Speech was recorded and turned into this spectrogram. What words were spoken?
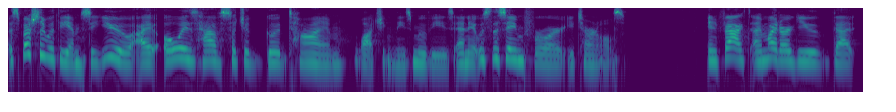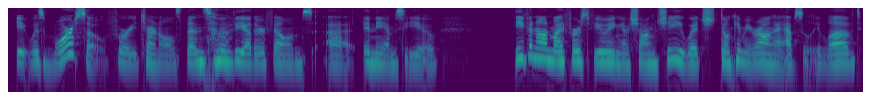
especially with the MCU, I always have such a good time watching these movies. And it was the same for Eternals. In fact, I might argue that it was more so for Eternals than some of the other films uh, in the MCU. Even on my first viewing of Shang-Chi, which don't get me wrong, I absolutely loved,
